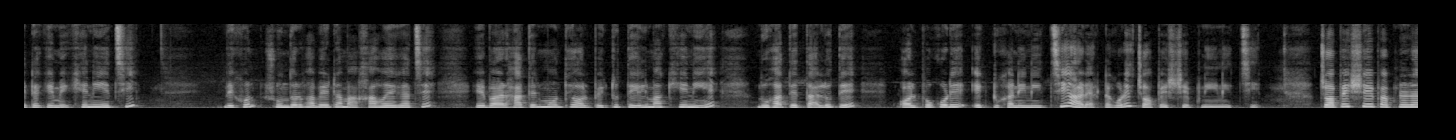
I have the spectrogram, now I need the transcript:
এটাকে মেখে নিয়েছি। দেখুন, সুন্দরভাবে এটা মাখা হয়ে গেছে। এবার হাতের মধ্যে অল্প একটু তেল মাখিয়ে নিয়ে দু হাতের তালুতে অল্প করে একটুখানি নিচ্ছি আর একটা করে চপের শেপ নিয়ে নিচ্ছি। চপের শেপ আপনারা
